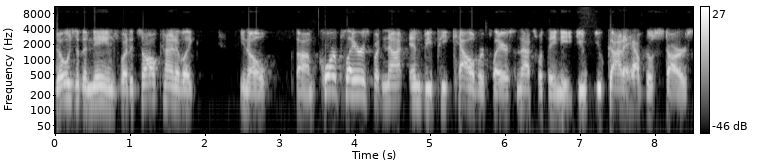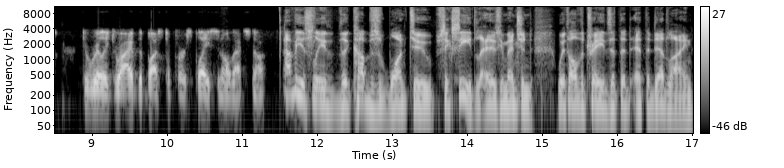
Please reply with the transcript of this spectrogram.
those are the names, but it's all kind of like, you know, um, core players, but not MVP caliber players, and that's what they need. You you got to have those stars to really drive the bus to first place and all that stuff. Obviously, the Cubs want to succeed, as you mentioned, with all the trades at the at the deadline.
